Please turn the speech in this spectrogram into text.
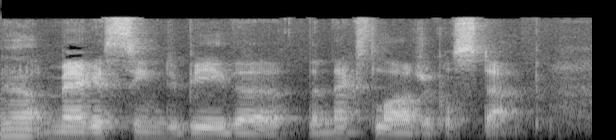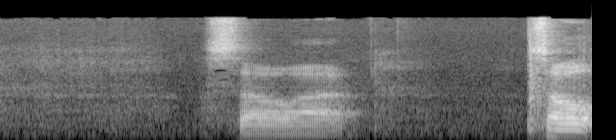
Yeah. Mega seemed to be the, the next logical step. So, uh, so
